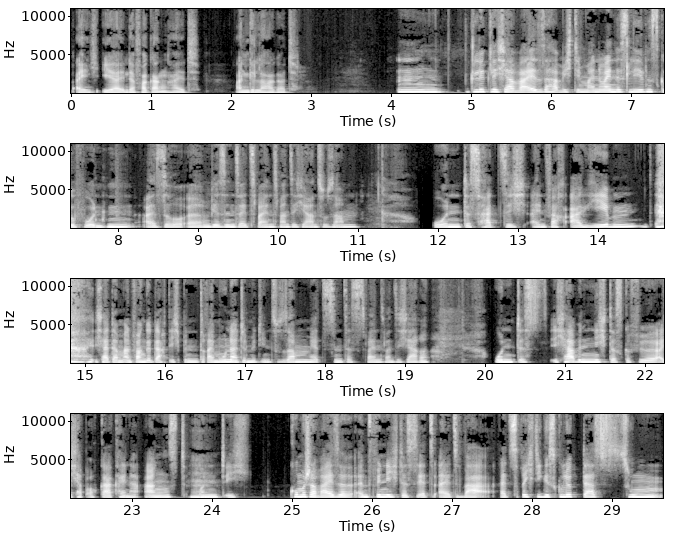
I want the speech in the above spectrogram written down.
eigentlich eher in der Vergangenheit angelagert? Mm, glücklicherweise habe ich den Mann meines Lebens gefunden. Also äh, wir sind seit 22 Jahren zusammen. Und das hat sich einfach ergeben. Ich hatte am Anfang gedacht, ich bin drei Monate mit ihm zusammen. Jetzt sind das 22 Jahre. Und das, ich habe nicht das Gefühl, ich habe auch gar keine Angst. Hm. Und ich, komischerweise empfinde ich das jetzt als wahr, als richtiges Glück, das zum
